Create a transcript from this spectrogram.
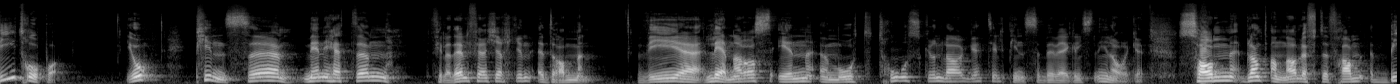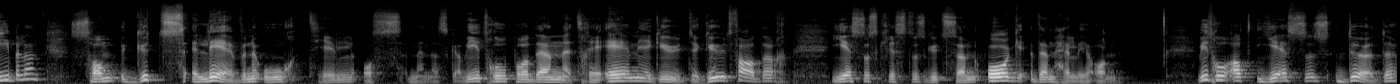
vi tror på? Jo, pinsemenigheten Filadelfia-kirken Drammen Vi eh, lener oss inn mot trosgrunnlaget til pinsebevegelsen i Norge, som bl.a. løfter fram Bibelen som Guds levende ord til oss mennesker. Vi tror på den treenige Gud, Gud Fader, Jesus Kristus, Guds sønn, og Den hellige ånd. Vi tror at Jesus døde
